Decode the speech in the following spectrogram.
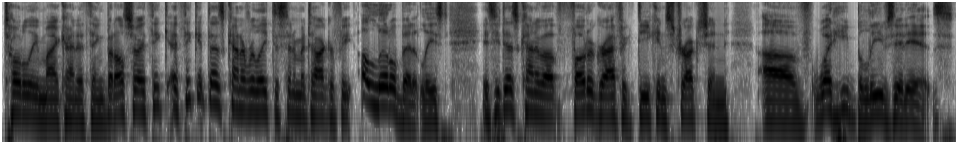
totally my kind of thing, but also I think I think it does kind of relate to cinematography a little bit at least. Is he does kind of a photographic deconstruction of what he believes it is.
